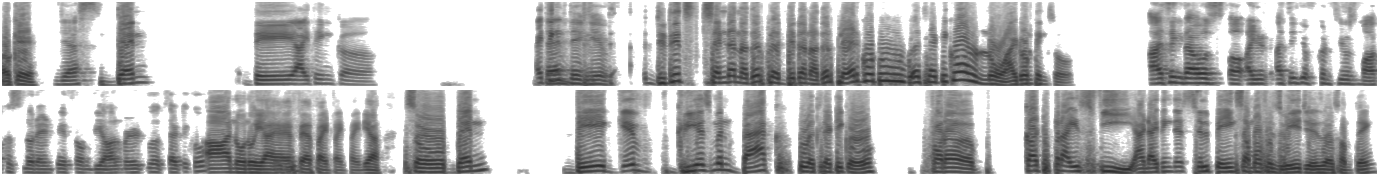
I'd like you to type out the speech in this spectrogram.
Okay. Yes. Then they, I think, uh, I then think they gave. did it send another player? Did another player go to Atletico or no? I don't think so. I think that was. Uh, I, I think you've confused Marcos Llorente from Real Madrid to Atletico. Ah, no, no, yeah, yeah, fair, fine, fine, fine, yeah. So then they give Griezmann back to Atletico for a cut price fee, and I think they're still paying some of his wages or something.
